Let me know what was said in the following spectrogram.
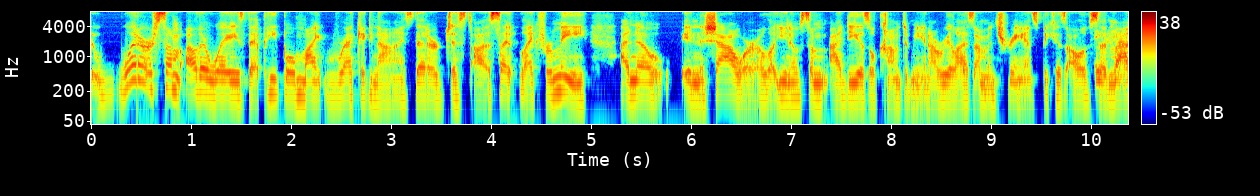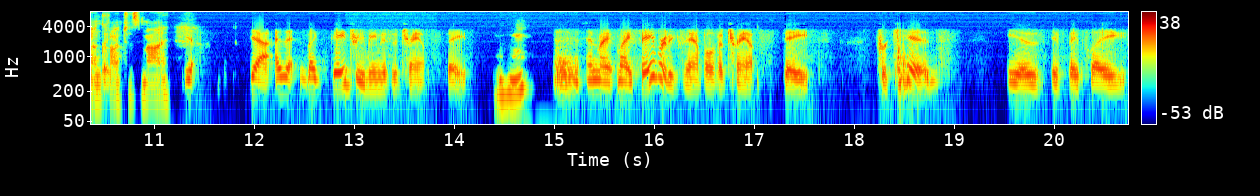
What are some other ways that people might recognize that are just uh, like for me? I know in the shower, you know, some ideas will come to me and I realize I'm in trance because all of a sudden exactly. my unconscious mind. Yeah, yeah, and like daydreaming is a trance state. Mm-hmm. And my my favorite example of a trance state for kids is if they play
